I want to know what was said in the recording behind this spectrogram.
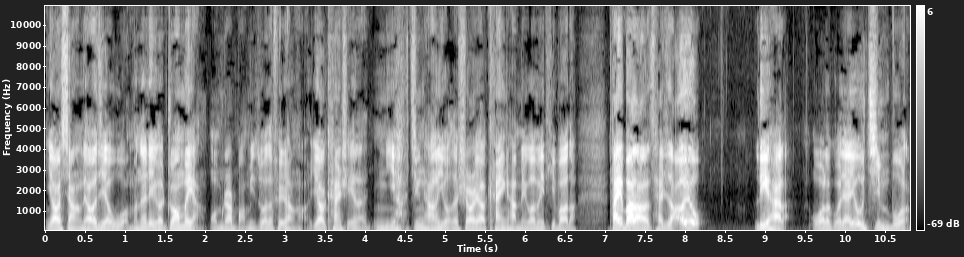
要想了解我们的这个装备啊，我们这儿保密做的非常好。要看谁呢？你要经常有的时候要看一看美国媒体报道，他一报道才知道，哎呦，厉害了，我的国家又进步了。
